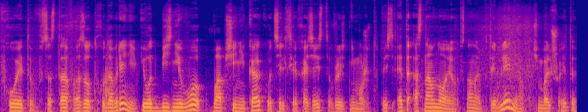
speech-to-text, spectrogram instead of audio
входит в состав азотных удобрений. И вот без него вообще никак вот сельское хозяйство жить не может. То есть это основное, основное потребление, очень большое, это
